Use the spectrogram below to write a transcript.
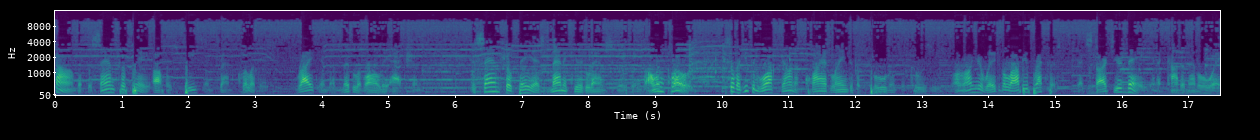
found that the San Tropez offers peace and tranquility right in the middle of all the action. The San Tropez has manicured landscaping, all enclosed, so that you can walk down a quiet lane to the pool and jacuzzi, or on your way to the lobby breakfast that starts your day in a continental way.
